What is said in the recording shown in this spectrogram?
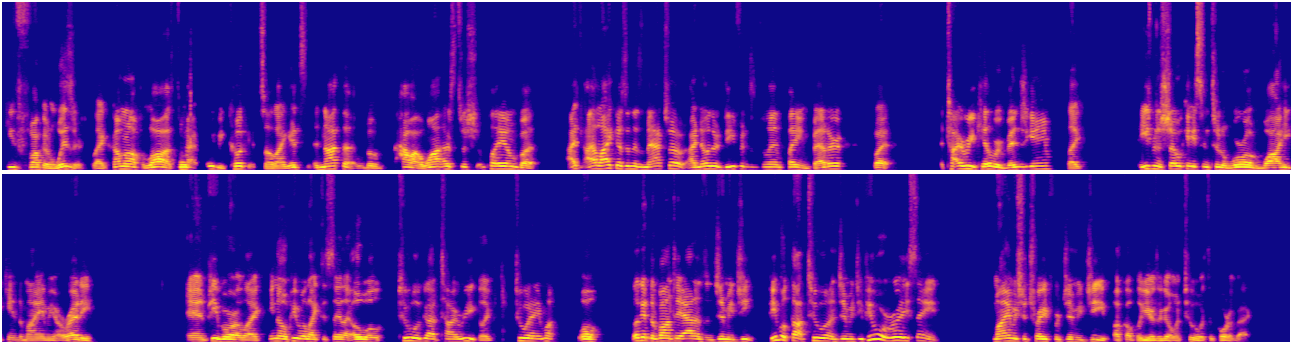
he's fucking wizard. Like coming off a loss, maybe cook it. So like it's not the, the how I want us to play them, but I, I like us in this matchup. I know their defense is playing playing better, but Tyreek Hill revenge game, like he's been showcasing to the world why he came to Miami already. And people are like, you know, people like to say like, oh well, Tua got Tyreek, like Tua ain't much. Well, look at Davante Adams and Jimmy G. People thought Tua and Jimmy G. People were really saying Miami should trade for Jimmy G a couple years ago when Tua was the quarterback.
